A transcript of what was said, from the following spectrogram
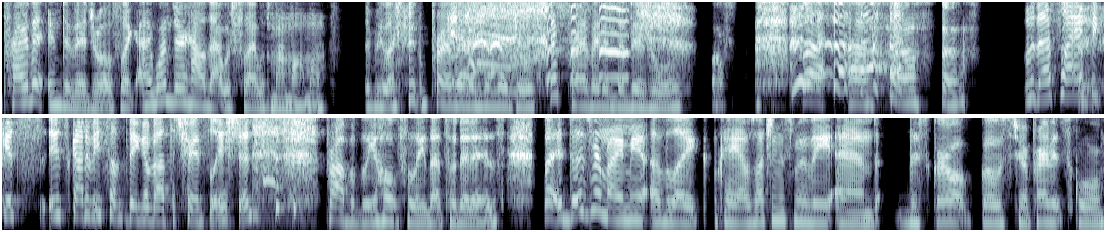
private individuals, like, I wonder how that would fly with my mama. They'd be like, private individuals, private individuals. But, uh, But that's why I think it's it's got to be something about the translation. Probably, hopefully that's what it is. But it does remind me of like, okay, I was watching this movie and this girl goes to a private school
